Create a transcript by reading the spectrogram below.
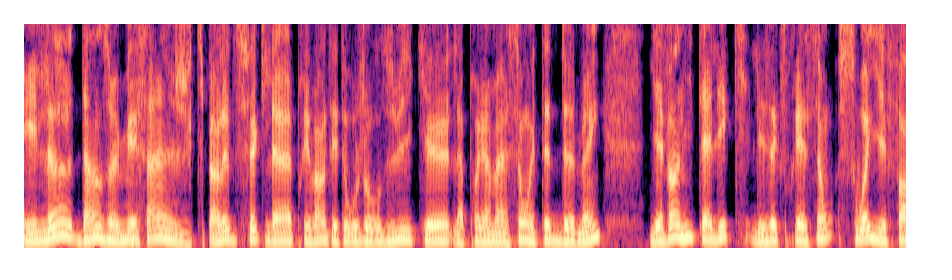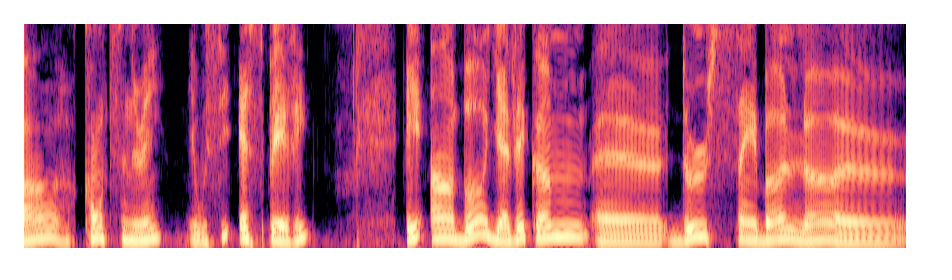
Et là, dans un message qui parlait du fait que la prévente était aujourd'hui, que la programmation était demain, il y avait en italique les expressions soyez fort, continuez et aussi espérez. Et en bas, il y avait comme euh, deux symboles là. Euh,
